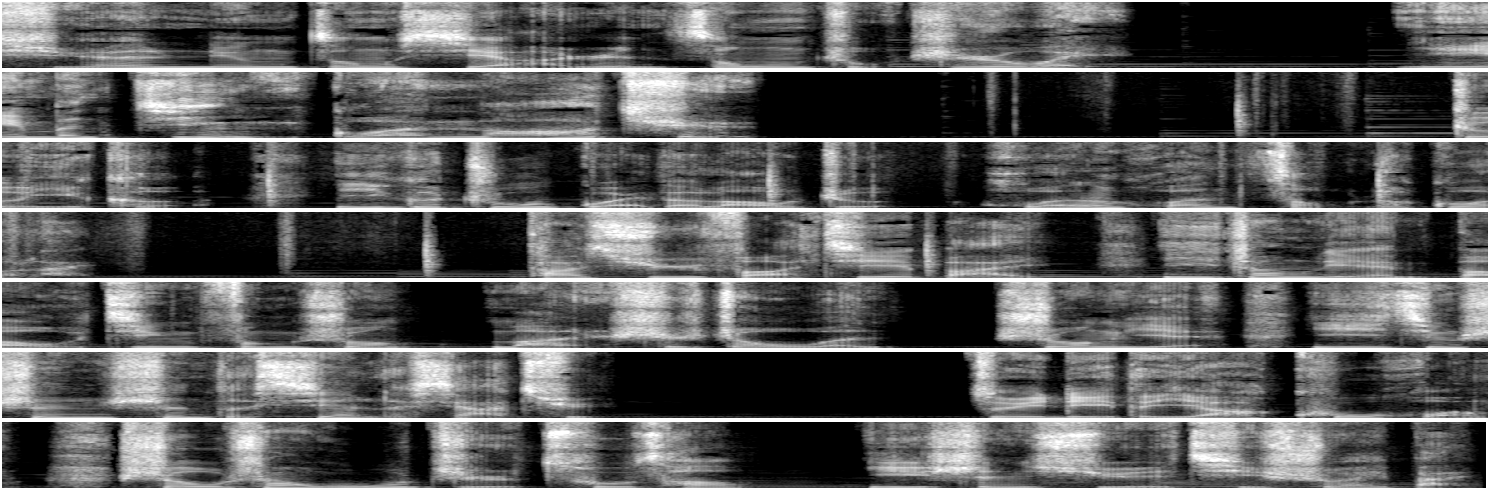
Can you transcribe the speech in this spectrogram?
玄灵宗下任宗主之位，你们尽管拿去。这一刻，一个拄拐的老者缓缓走了过来。他须发皆白，一张脸饱经风霜，满是皱纹，双眼已经深深的陷了下去，嘴里的牙枯黄，手上五指粗糙，一身血气衰败。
